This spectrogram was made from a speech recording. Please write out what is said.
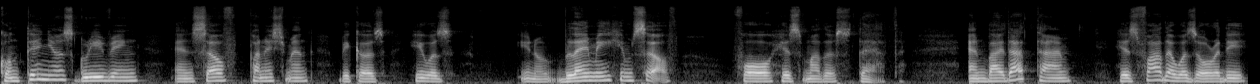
continuous grieving and self-punishment because he was, you know, blaming himself for his mother's death. And by that time, his father was already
